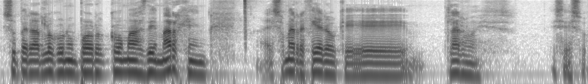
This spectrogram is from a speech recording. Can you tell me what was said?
superarlo con un poco más de margen. A eso me refiero, que claro, es, es eso.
